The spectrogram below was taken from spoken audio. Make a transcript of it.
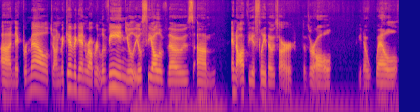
uh, Nick Bromell, John McKivigan, Robert Levine. You'll you'll see all of those. Um, and obviously those are those are all you know well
